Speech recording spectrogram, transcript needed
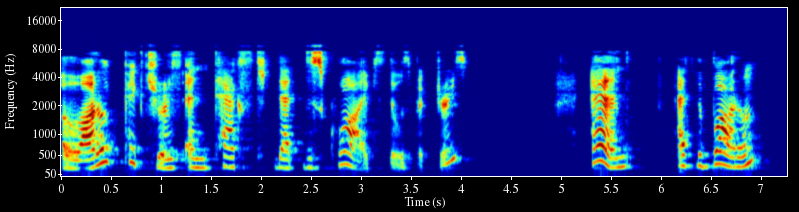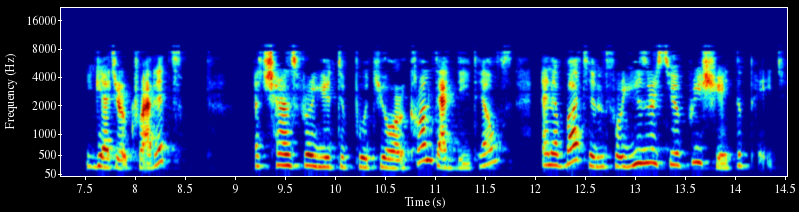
a lot of pictures and text that describes those pictures. And at the bottom, you get your credits, a chance for you to put your contact details, and a button for users to appreciate the page.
